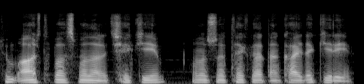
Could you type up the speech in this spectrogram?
Tüm artı basmaları çekeyim. Ondan sonra tekrardan kayda gireyim.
